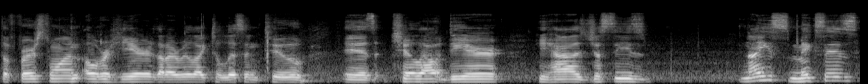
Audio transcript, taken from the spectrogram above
The first one over here that I really like to listen to is Chill Out Deer. He has just these nice mixes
